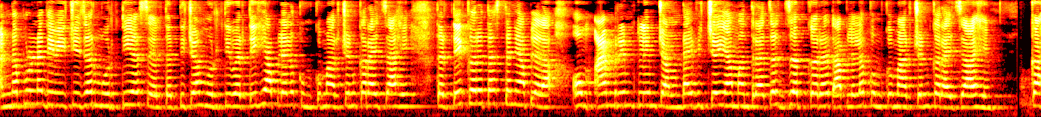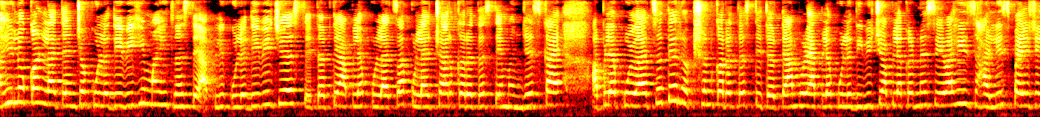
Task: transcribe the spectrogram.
अन्नपूर्णा देवीची जर मूर्ती असेल तर तिच्या मूर्तीवरतीही आपल्याला कुंकुमार्चन करायचं आहे. तर ते करत असताना आपल्याला ओम आयम ह्रीम क्लीम चामुंडावीचे या मंत्राचा जप करत आपल्याला कुंकुमार्चन करायचं आहे. काही लोकांना त्यांच्या कुलदेवी ही माहीत नसते. आपली कुलदेवी जी असते तर ते आपल्या कुलाचा कुलाचार करत असते. म्हणजेच काय? आपल्या कुळाचं ते रक्षण करत असते. तर त्यामुळे आपल्या कुलदेवीची आपल्याकडनं सेवा ही झालीच पाहिजे.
